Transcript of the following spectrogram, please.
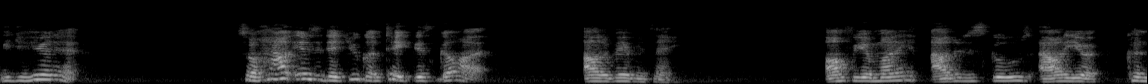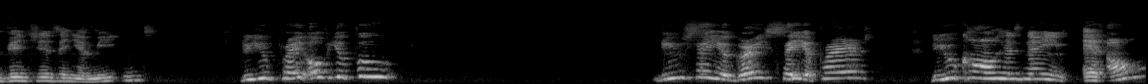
Did you hear that? So how is it that you can take this God out of everything? Off of your money, out of the schools, out of your conventions and your meetings? Do you pray over your food? Do you say your grace, say your prayers? Do you call his name at all?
